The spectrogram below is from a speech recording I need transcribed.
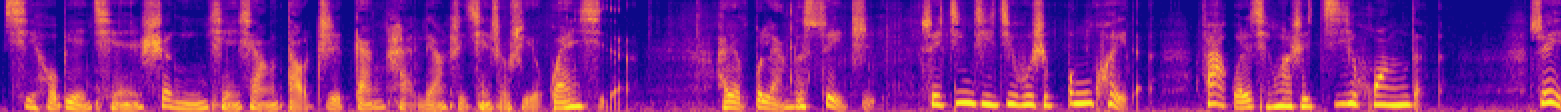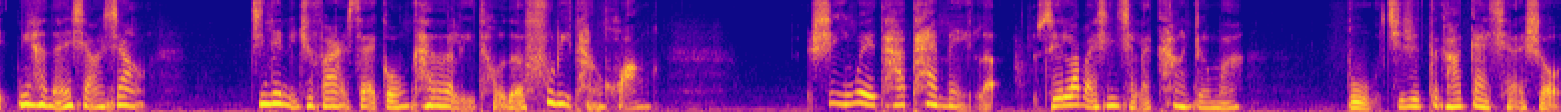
气候变迁、圣婴现象导致干旱、粮食欠收是有关系的。还有不良的税制，所以经济几乎是崩溃的。法国的情况是饥荒的，所以你很难想象，今天你去凡尔赛宫看到里头的富丽堂皇，是因为它太美了，所以老百姓起来抗争吗？不，其实当它盖起来的时候，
